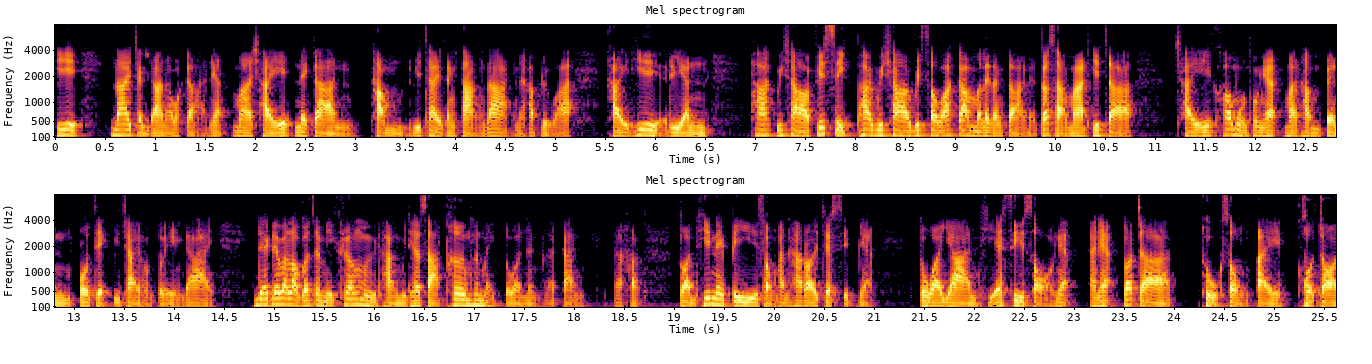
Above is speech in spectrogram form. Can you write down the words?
ที่ได้จากยานอวกาศเนี่ยมาใช้ในการทำวิจัยต่างๆ ได้นะครับ หรือว่าใครที่เรียนภาควิชาฟิสิกส์ภาควิชาวิศวกรรมอะไรต่างๆเนี่ยก็สามารถที่จะ ใช้ข้อมูลพวกนี้มาทำเป็นโปรเจกต์วิจัยของตัวเองได้ เรียกได้ว่าเราก็จะมีเครื่องมือทางวิทยาศาสตร์เพิ่มขึ้นมาอีกตัวหนึ่งแล้วกันนะครับ ก่อนที่ในปี 2570 เนี่ย ตัวยาน TSC 2 เนี่ย อันเนี้ยก็จะถูกส่งไปโคจร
